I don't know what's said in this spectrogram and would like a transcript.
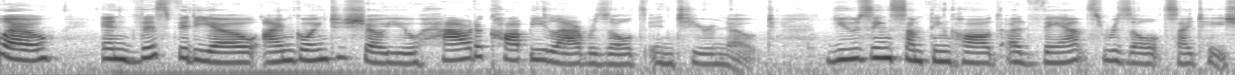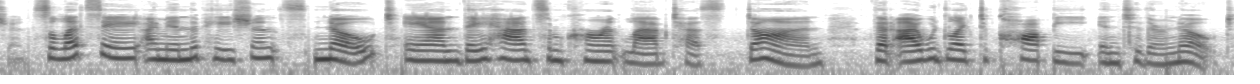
Hello. In this video, I'm going to show you how to copy lab results into your note using something called Advanced Result Citation. So let's say I'm in the patient's note and they had some current lab tests done that I would like to copy into their note.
